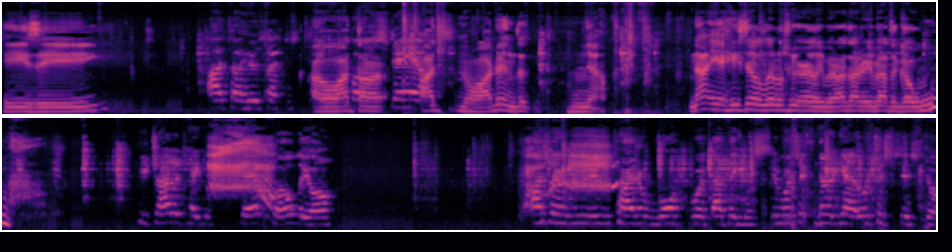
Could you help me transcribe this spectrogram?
Easy. I thought he was like to take Oh, I thought. I no, I didn't. No, not yet. He's still a little too early, but I thought he was about to go woof. He tried to take a step earlier. I said he was trying to walk with. I think this, it was no, yeah, it was just his sister.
